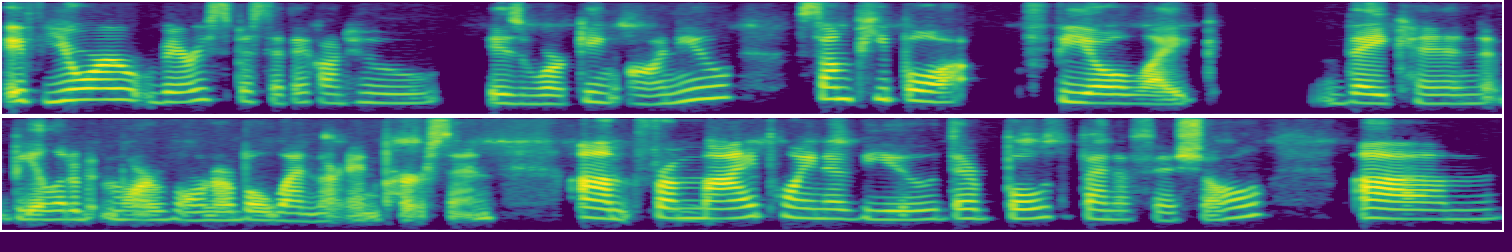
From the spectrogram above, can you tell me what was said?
if you're very specific on who is working on you, some people feel like they can be a little bit more vulnerable when they're in person. Um, from mm. my point of view, they're both beneficial. Um,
